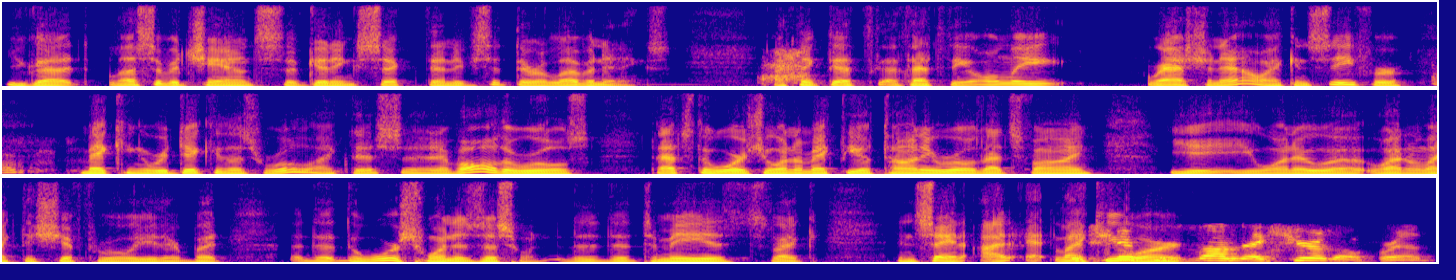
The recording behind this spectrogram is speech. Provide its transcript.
you got less of a chance of getting sick than if you sit there 11 innings. I think that's that's the only rationale I can see for making a ridiculous rule like this. And of all the rules, that's the worst. You want to make the Ohtani rule, that's fine. You you want to uh, well, I don't like the shift rule either, but the the worst one is this one. The, the, to me, it's like insane. I like The you are. is on next year though, Fred.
